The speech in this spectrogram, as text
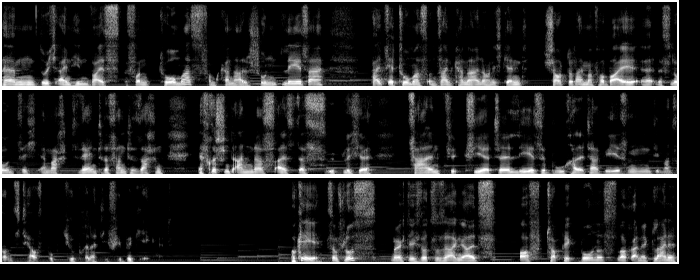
ähm, durch einen Hinweis von Thomas vom Kanal Schundleser. Falls ihr Thomas und seinen Kanal noch nicht kennt, schaut dort einmal vorbei. Äh, das lohnt sich. Er macht sehr interessante Sachen. Erfrischend anders als das übliche zahlenfixierte Lesebuchhalterwesen, dem man sonst hier auf Booktube relativ viel begegnet. Okay, zum Schluss möchte ich sozusagen als Off-Topic-Bonus noch eine kleine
